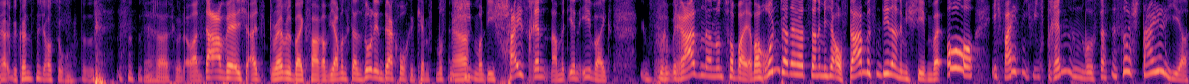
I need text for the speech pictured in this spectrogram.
Ja, wir können es nicht aussuchen. Das ist, das Ja, ist ist alles gut. Aber da wäre ich als Gravelbike-Fahrer. Wir haben uns da so den Berg hochgekämpft, mussten Ja. schieben und die scheiß Rentner mit ihren E-Bikes rasen an uns vorbei. Aber runter, da hört es dann nämlich auf. Da müssen die dann nämlich schieben, weil, oh, ich weiß nicht, wie ich bremsen muss. Das ist so steil hier.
